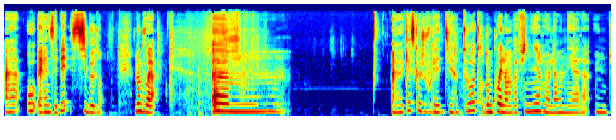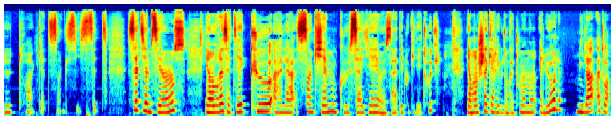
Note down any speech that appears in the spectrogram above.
à, au RNCP si besoin. Donc voilà. Euh, euh, qu'est-ce que je voulais dire d'autre? Donc ouais, là on va finir, là on est à la 1, 2, 3, 4, 5, 6, 7, septième séance. Et en vrai c'était que à la cinquième que ça y est, euh, ça a débloqué des trucs. Il y a mon chat qui arrive, donc à tout moment elle hurle. Mila, à toi.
